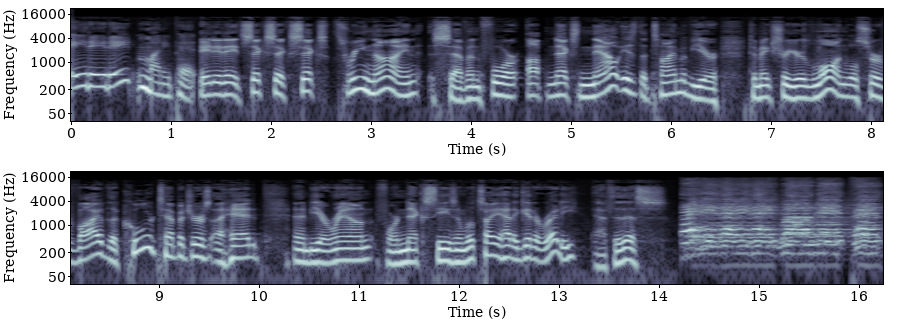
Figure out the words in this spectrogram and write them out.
888 Money Pit. 888 666 3974. Up next, now is the time of year to make sure your lawn will survive the cooler temperatures ahead and be around for next season. We'll tell you how to get it ready after this. 888 Money Pit.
